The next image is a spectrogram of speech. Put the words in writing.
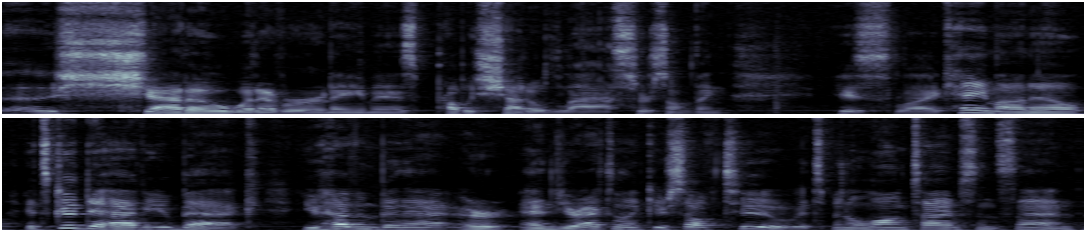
uh, Shadow, whatever her name is, probably Shadow Lass or something, is like, "Hey, Mon-El, it's good to have you back. You haven't been at, or and you're acting like yourself too. It's been a long time since then."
